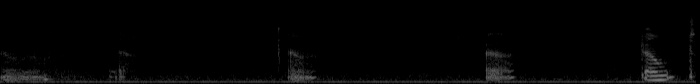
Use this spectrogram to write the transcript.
I don't know. I don't know. Uh, don't.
